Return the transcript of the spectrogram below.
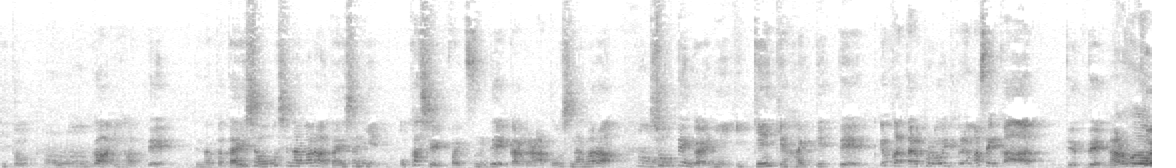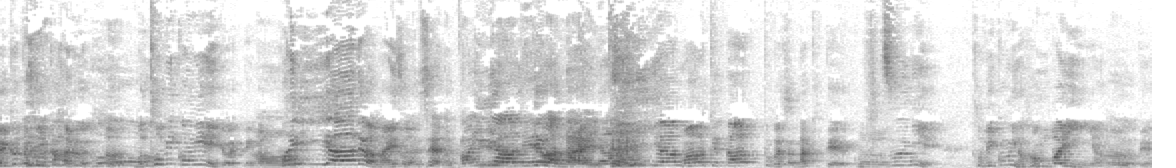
人うん。がいはってでなんか台車を押しながら台車にお菓子をいっぱい積んでガラガラっと押しながら商店街に一軒一軒入っていって「よかったらこれ置いてくれませんか?」って言ってなるほど。問いかけに行かはる おー。もう飛び込み営業やってんか。あー。バイヤーではないぞ。そうやなバイヤーではない。ババイヤーマーケターとかじゃなくてこううん。普通に飛び込みの販売員やんと思って、う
